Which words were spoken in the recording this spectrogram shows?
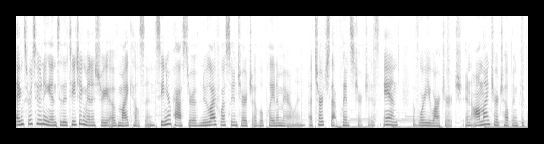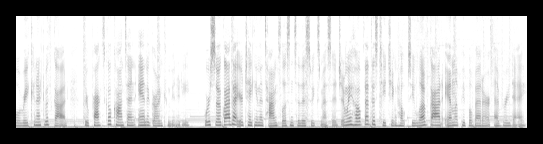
Thanks for tuning in to the teaching ministry of Mike Hilson, Senior Pastor of New Life Wesleyan Church of La Plata, Maryland, a church that plants churches, and of Where You Are Church, an online church helping people reconnect with God through practical content and a growing community. We're so glad that you're taking the time to listen to this week's message, and we hope that this teaching helps you love God and love people better every day.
